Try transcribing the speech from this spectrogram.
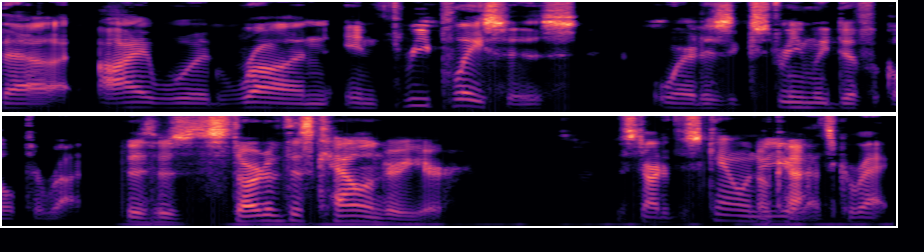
that I would run in three places where it is extremely difficult to run. This is the start of this calendar year. The start of this calendar year, that's correct.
